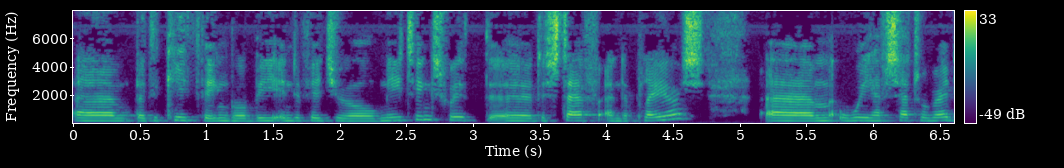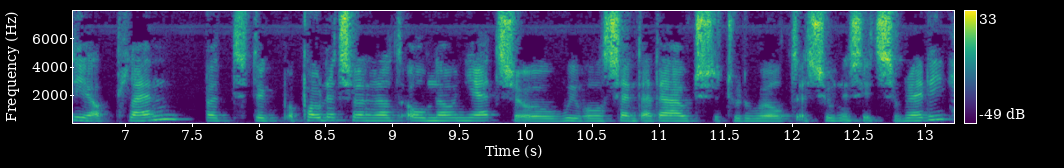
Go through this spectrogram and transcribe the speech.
Um, but the key thing will be individual meetings with the, the staff and the players. Um, we have set already a plan, but the opponents are not all known yet. So we will send that out to the world as soon as it's ready.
